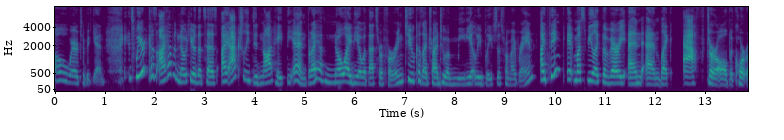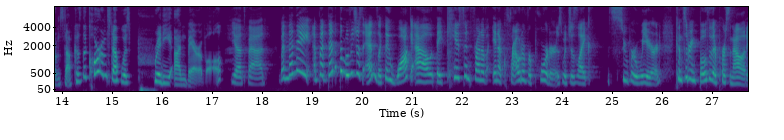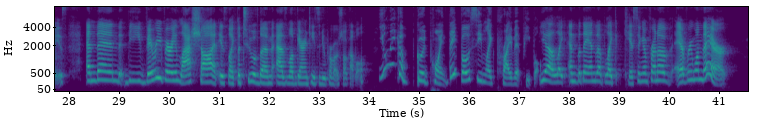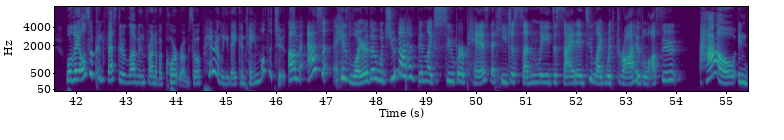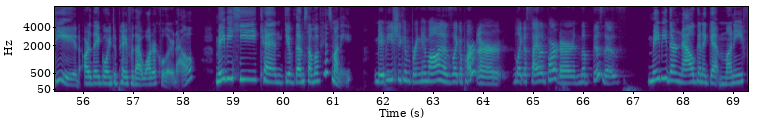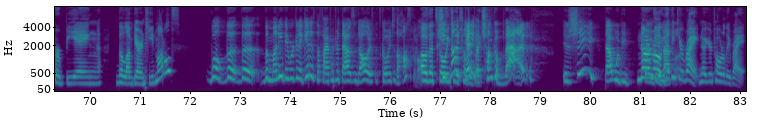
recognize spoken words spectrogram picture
Oh, where to begin? It's weird because I have a note here that says, I actually did not hate the end, but I have no idea what that's referring to because I tried to immediately bleach this from my brain. I think it must be like the very end and like after all the courtroom stuff because the courtroom stuff was pretty unbearable. Yeah, it's bad. And then they, but then the movie just ends. Like they walk out, they kiss in front of in a crowd of reporters, which is like super weird considering both of their personalities. And then the very, very last shot is like the two of them as Love Guaranteed's new promotional couple. You make a good point. They both seem like private people. Yeah, like, and but they ended up like kissing in front of everyone there. Well, they also confessed their love in front of a courtroom, so apparently they contain multitudes. Um, as his lawyer though, would you not have been like super pissed that he just suddenly decided to like withdraw his lawsuit? How, indeed, are they going to pay for that water cooler now? Maybe he can give them some of his money. Maybe she can bring him on as like a partner, like a silent partner in the business. Maybe they're now gonna get money for being the love guaranteed models? Well, the the the money they were going to get is the five hundred thousand dollars that's going to the hospital. Oh, that's going She's to not the getting a chunk of that. Is she? That would be No, that no, be no. I think look. you're right. No, you're totally right.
